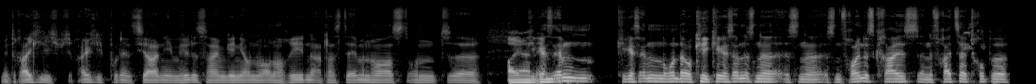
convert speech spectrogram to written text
mit reichlich, reichlich Potenzial. Neben Hildesheim gehen ja auch noch Reden, Atlas Delmenhorst und äh, Bayern Kickers Emden, Kickers Emden runter. Okay, Kickers Emden ist, eine, ist, eine, ist ein Freundeskreis, eine Freizeittruppe,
